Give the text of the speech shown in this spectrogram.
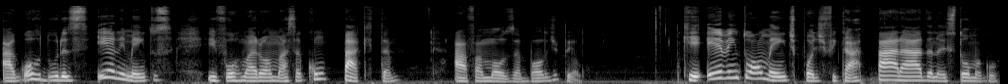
a gorduras e alimentos e formar uma massa compacta, a famosa bola de pelo, que eventualmente pode ficar parada no estômago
